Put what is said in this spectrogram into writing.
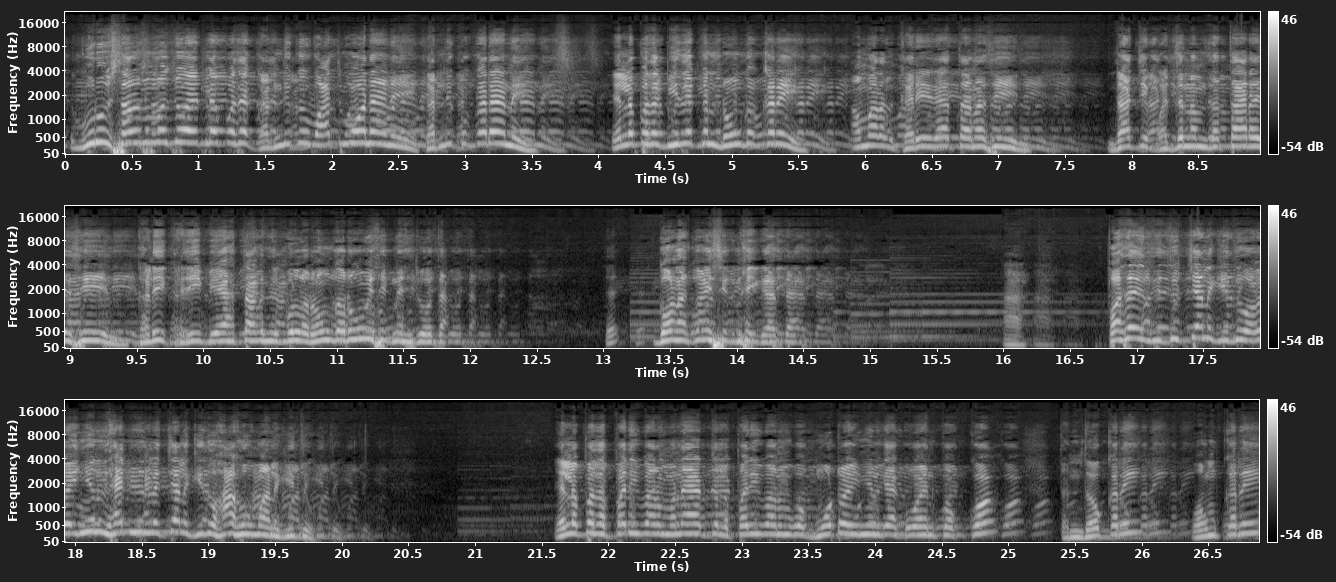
ગુરુ શરણમાં જો એટલે પછી ઘરની કોઈ વાત મોને નહીં, ઘરની કોઈ કરે નહીં. એટલે પછી બીજે કઈ ડોંગ કરે. અમારા ઘરે રહેતા નથી. રાતે ભજનમ જતા રહે છે. ઘડી ઘડી બેહતા નથી. બોલો, રોંગ રૂવી શીખ નથી રોતા? ગોણા કઈ છે નહીં ગાતા. હા. પછી કીધું ચાલ કીધું. હવે અહીંયા ચાલે કીધું, હા, હું માને કીધું. એટલે પછી પરિવાર મને એટલે પરિવારમાં કોઈ મોટો ઇન્જિન ક્યાંક ને કોક કો. ધંધો કરી, ઓમ કરી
